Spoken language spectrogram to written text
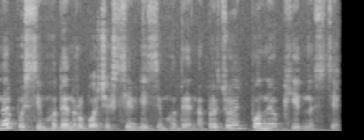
не по 7 годин робочих, 7-8 годин, а працюють по необхідності.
